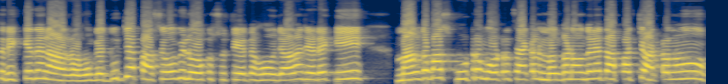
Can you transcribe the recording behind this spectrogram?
ਤਰੀਕੇ ਦੇ ਨਾਲ ਰਹੋਗੇ। ਦੂਜੇ ਪਾਸੇ ਉਹ ਵੀ ਲੋਕ ਸੁਚੇਤ ਹੋ ਜਾਣ, ਜਿਹੜੇ ਕਿ ਮੰਗਵਾ ਸਕੂਟਰ, ਮੋਟਰਸਾਈਕਲ ਮੰਗਣ ਆਉਂਦੇ ਨੇ, ਤਾਂ ਆਪਾਂ ਝੱਟ ਉਹਨਾਂ ਨੂੰ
